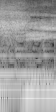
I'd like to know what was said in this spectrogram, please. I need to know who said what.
Speaker 1: She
